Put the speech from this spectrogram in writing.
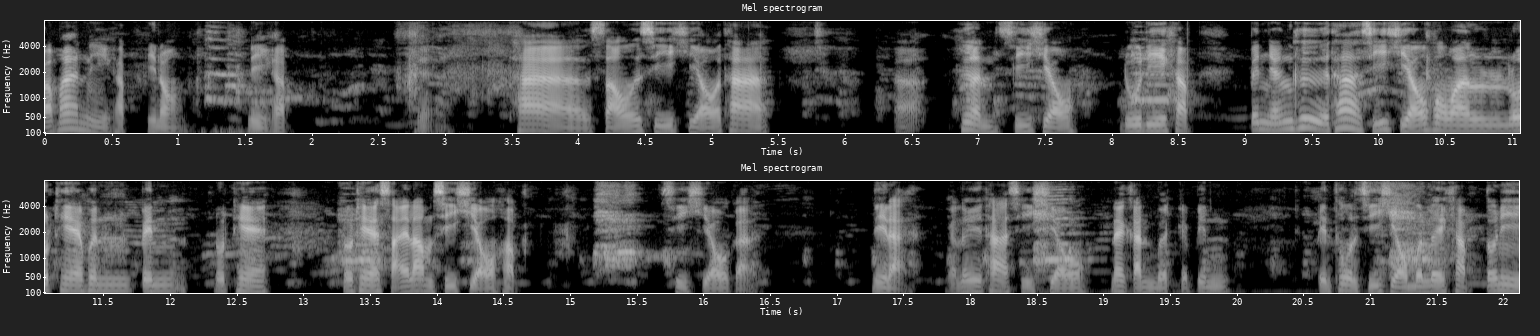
ประมาณนี้ครับ พี่น้องนี่ครับเนี่ยถ้าเสาสีเขียวถ้าเอ่อนสีเขียวดูดีครับ เป็นหยังคือถ้าสีเขียวเพราะว่ารถแฮเพิ่นเป็นรถแฮรถแฮสายลำสีเขียวครับ สีเขียวกัน นี่แหละก็เลยท่าสีเขียวในการเบิดก็เป็นเป็นโทนสีเขียวหมดเลยครับ ตัวนี้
